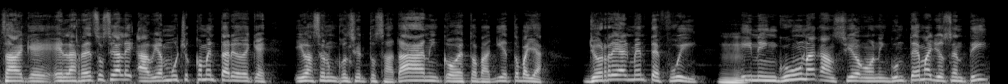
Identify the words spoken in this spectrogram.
¿Sabes? Que en las redes sociales había muchos comentarios de que iba a ser un concierto satánico, esto para aquí, esto para allá. Yo realmente fui y ninguna canción o ningún tema yo sentí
